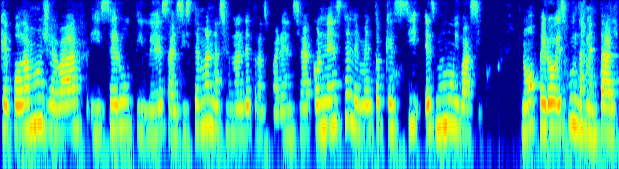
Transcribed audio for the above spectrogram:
que podamos llevar y ser útiles al Sistema Nacional de Transparencia con este elemento que sí es muy básico, ¿no? Pero es fundamental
